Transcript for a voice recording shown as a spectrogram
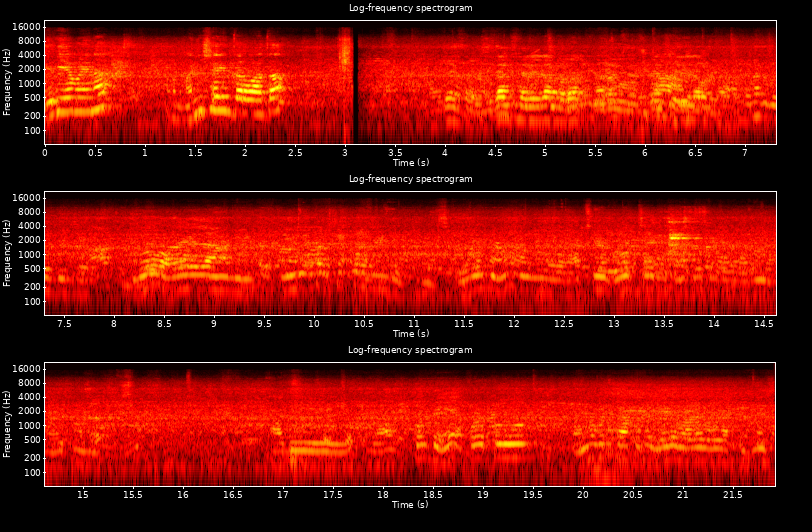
ఏది ఏమైనా మనం మనిషి అయిన తర్వాత అది కొంటే అప్పుడప్పుడు అన్న కూడా కాకుండా వేరే వాళ్ళు కూడా కిడ్నీస్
